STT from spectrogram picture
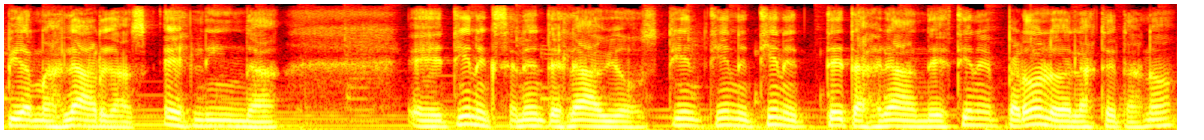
Piernas largas, es linda, eh, tiene excelentes labios, tiene, tiene, tiene, tetas grandes, tiene, perdón lo de las tetas, ¿no?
